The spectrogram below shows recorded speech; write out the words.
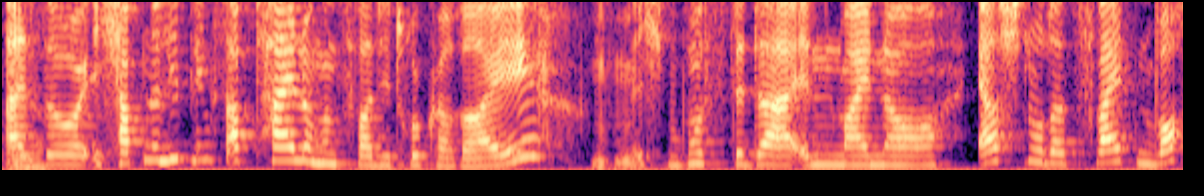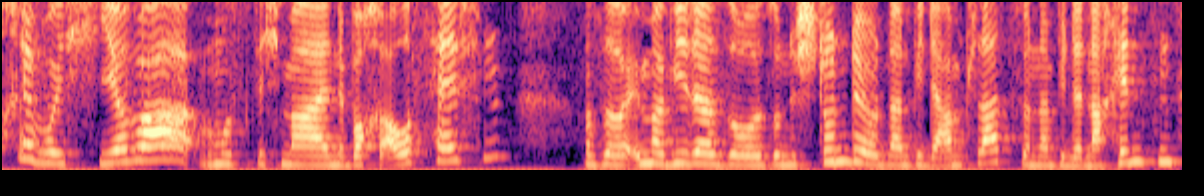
Eine? Also ich habe eine Lieblingsabteilung und zwar die Druckerei. Mhm. Ich musste da in meiner ersten oder zweiten Woche, wo ich hier war, musste ich mal eine Woche aushelfen. Also immer wieder so, so eine Stunde und dann wieder am Platz und dann wieder nach hinten.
